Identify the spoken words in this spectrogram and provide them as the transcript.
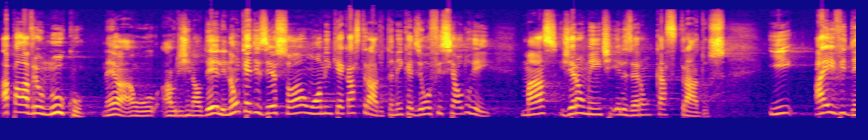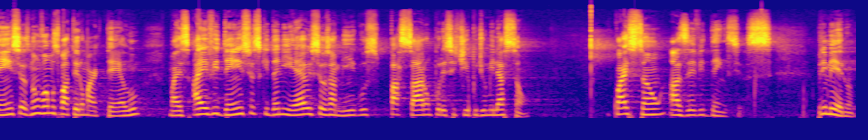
A palavra eunuco né, a, a original dele, não quer dizer só um homem que é castrado, também quer dizer um oficial do rei. Mas, geralmente, eles eram castrados. E há evidências, não vamos bater o martelo, mas há evidências que Daniel e seus amigos passaram por esse tipo de humilhação. Quais são as evidências? Primeiro,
